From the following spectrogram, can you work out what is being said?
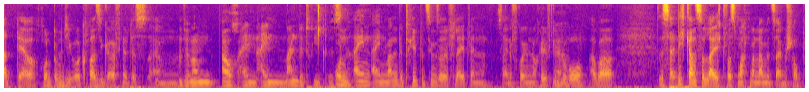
hat, der rund um die Uhr quasi geöffnet ist. Ähm und wenn man auch ein Ein-Mann-Betrieb ist. Und ne? ein Ein-Mann-Betrieb, beziehungsweise vielleicht, wenn seine Frau ihm noch hilft im ja. Büro. Aber das ist halt nicht ganz so leicht. Was macht man da mit seinem Shop?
